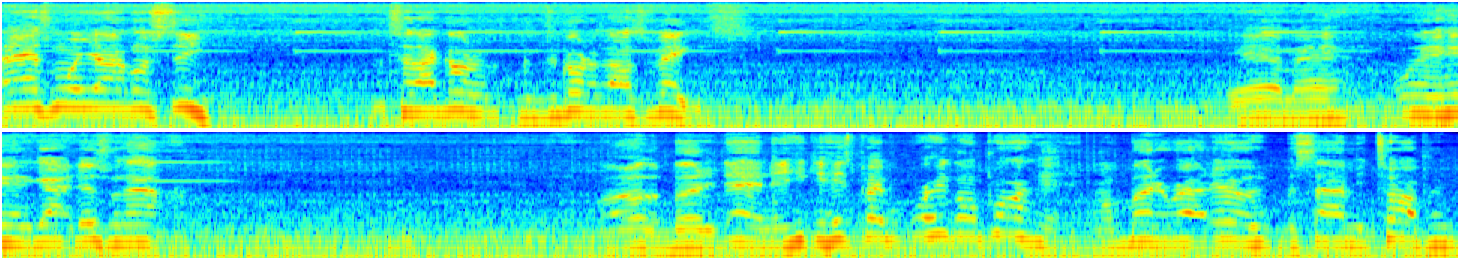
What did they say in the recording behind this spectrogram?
last one y'all gonna see until I go to, to go to Las Vegas. Yeah, man. Went ahead and got this one out. My other buddy, Dan, he get his paper. Where he gonna park it? My buddy right there beside me tarping.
